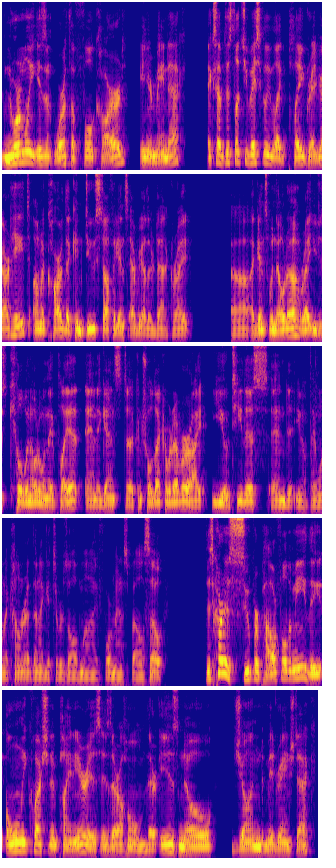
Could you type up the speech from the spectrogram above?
normally isn't worth a full card in your main deck. Except this lets you basically like play graveyard hate on a card that can do stuff against every other deck, right? Uh, against Winota, right? You just kill Winota when they play it, and against a control deck or whatever, I EOT this, and you know if they want to counter it, then I get to resolve my four mana spell. So this card is super powerful to me. The only question in Pioneer is is there a home? There is no Jund mid range deck.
